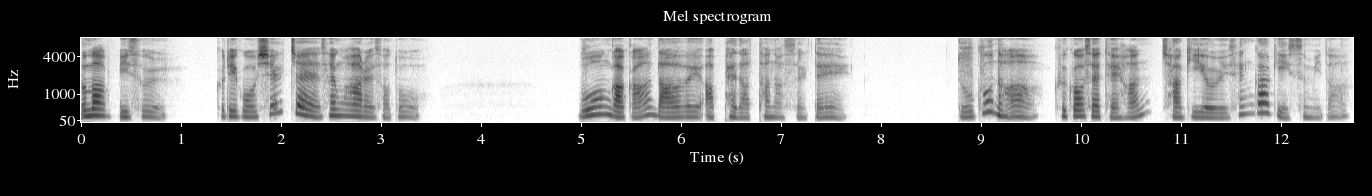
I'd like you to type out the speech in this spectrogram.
음악, 미술, 그리고 실제 생활에서도 무언가가 나의 앞에 나타났을 때 누구나 그것에 대한 자기의 생각이 있습니다.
